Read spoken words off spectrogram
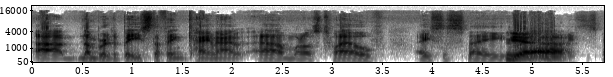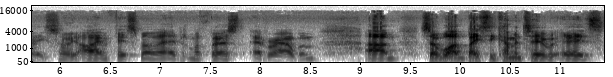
Um, Number of the Beast, I think, came out um, when I was 12. Ace of Spades. Yeah. Ace of Spades. Sorry, Iron Fist Motorhead was my first ever album. Um, so what I'm basically coming to is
